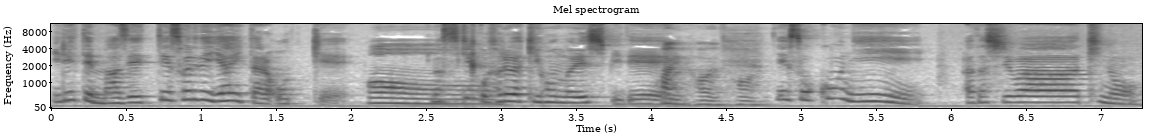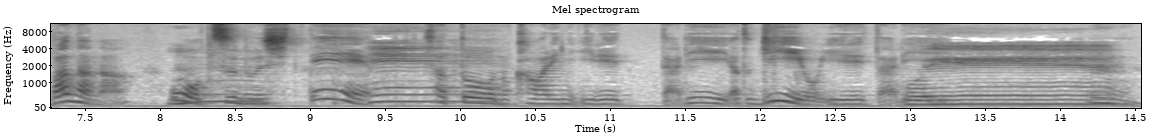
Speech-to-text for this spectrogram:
入れて混ぜてそれで焼いたら OK あー。まあ結構それが基本のレシピで、はいはいはい。でそこに私は昨日バナナを潰して砂糖の代わりに入れたりあとギーを入れたり、へうえ、ん、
